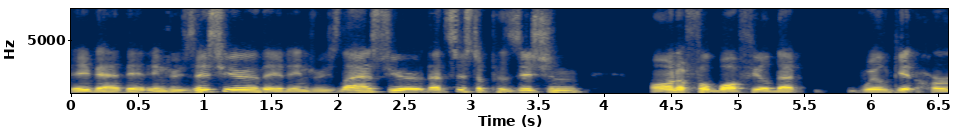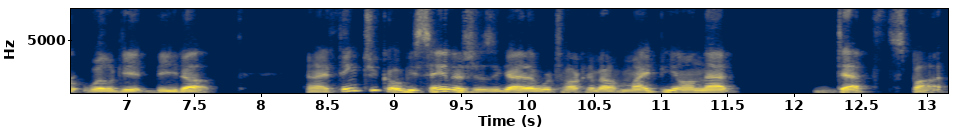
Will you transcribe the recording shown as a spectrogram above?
they've had they had injuries this year, they had injuries last year. That's just a position on a football field that will get hurt, will get beat up. And I think Jacoby Sanders is a guy that we're talking about might be on that depth spot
